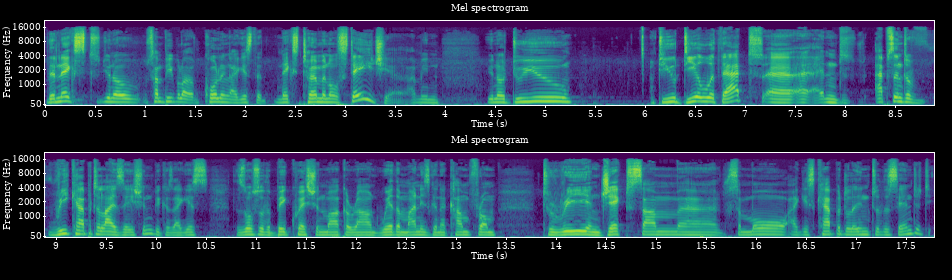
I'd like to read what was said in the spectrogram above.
the next? You know, some people are calling, I guess, the next terminal stage here. I mean, you know, do you do you deal with that uh, and absent of recapitalization? Because I guess there's also the big question mark around where the money is going to come from to re-inject some uh, some more, I guess, capital into this entity.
